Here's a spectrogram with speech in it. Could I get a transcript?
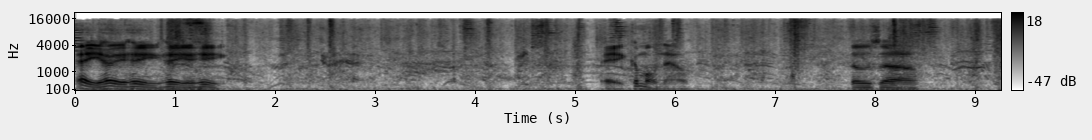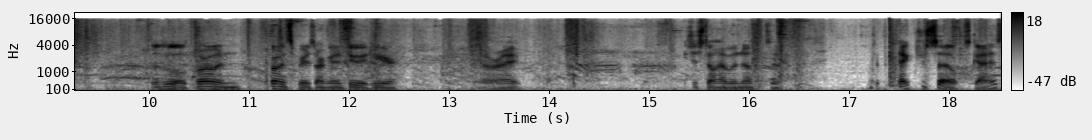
Hey, hey, hey, hey, hey. Hey, come on now. Those uh those little throwing throwing spears aren't gonna do it here. Alright. You just don't have enough to to protect yourselves, guys.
